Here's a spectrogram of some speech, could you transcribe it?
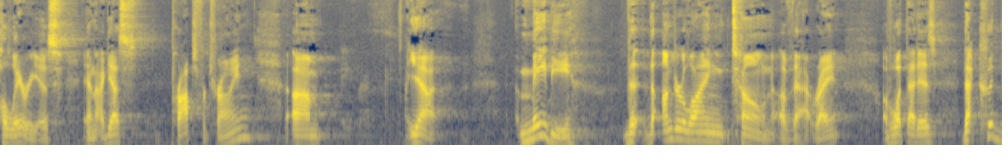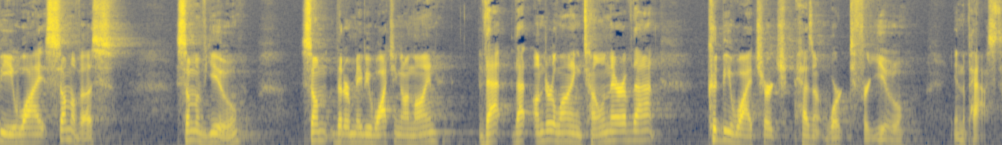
hilarious, and I guess props for trying, um, yeah, maybe the, the underlying tone of that, right? Of what that is, that could be why some of us, some of you, some that are maybe watching online, that, that underlying tone there of that could be why church hasn't worked for you in the past.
